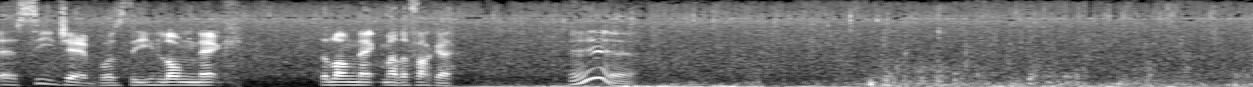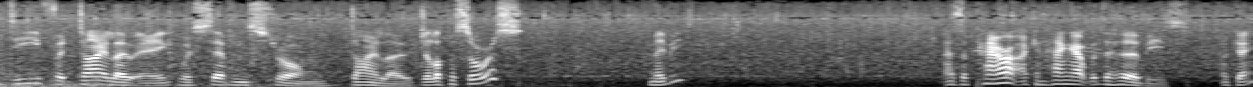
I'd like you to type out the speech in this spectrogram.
uh C-Jeb was the long neck, the long neck motherfucker. Yeah. D for Dilo egg seven strong. Dilo. Dilophosaurus? Maybe? As a parrot, I can hang out with the Herbies. Okay.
